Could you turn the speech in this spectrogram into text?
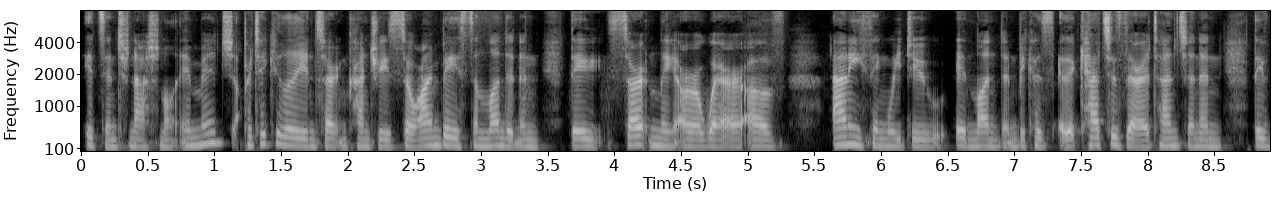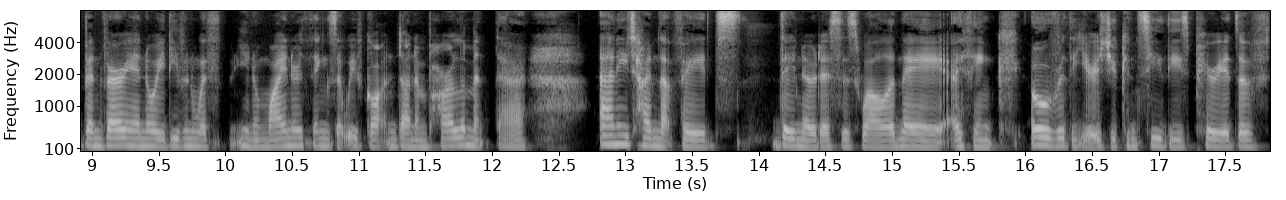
its international image, particularly in certain countries. So I'm based in London and they certainly are aware of anything we do in London because it catches their attention and they've been very annoyed even with you know minor things that we've gotten done in parliament there anytime that fades, they notice as well. And they, I think, over the years, you can see these periods of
